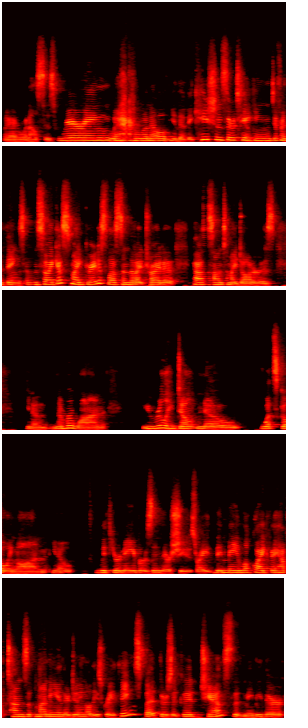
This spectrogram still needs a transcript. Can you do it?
what everyone else is wearing, what everyone else, you know, the vacations they're taking, different things. And so I guess my greatest lesson that I try to pass on to my daughter is, you know, number one, you really don't know what's going on, you know, with your neighbors in their shoes, right? They may look like they have tons of money and they're doing all these great things, but there's a good chance that maybe they're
